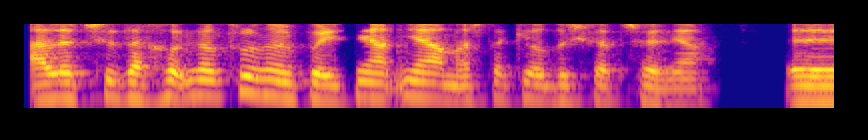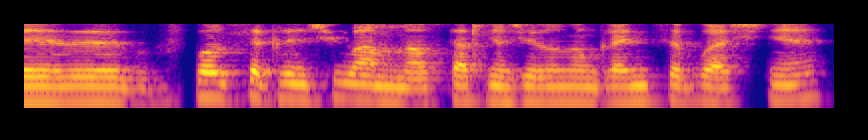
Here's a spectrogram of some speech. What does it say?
Ale czy zachodzi, no trudno mi powiedzieć, nie, mam aż takiego doświadczenia. Yy, w Polsce kręciłam ostatnio Zieloną Granicę właśnie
